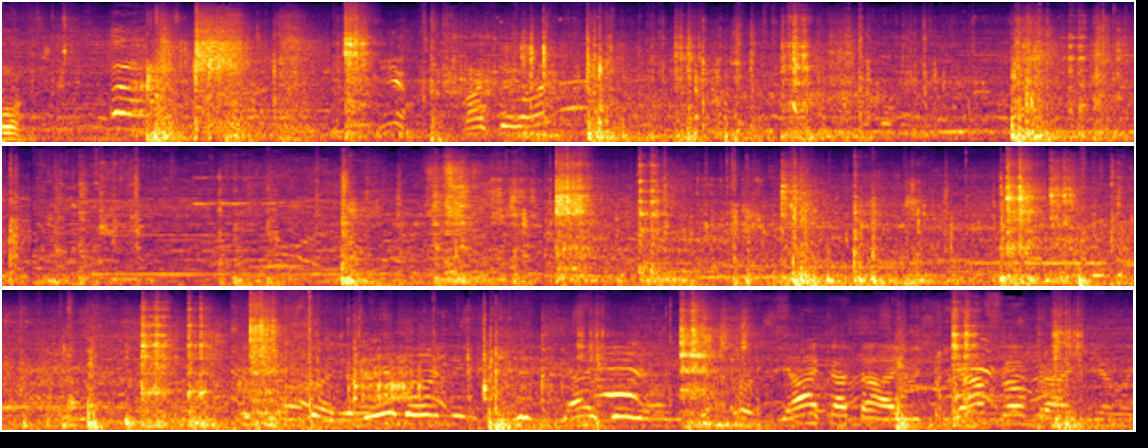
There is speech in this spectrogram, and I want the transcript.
И что? Я катаюсь, я from делаю.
